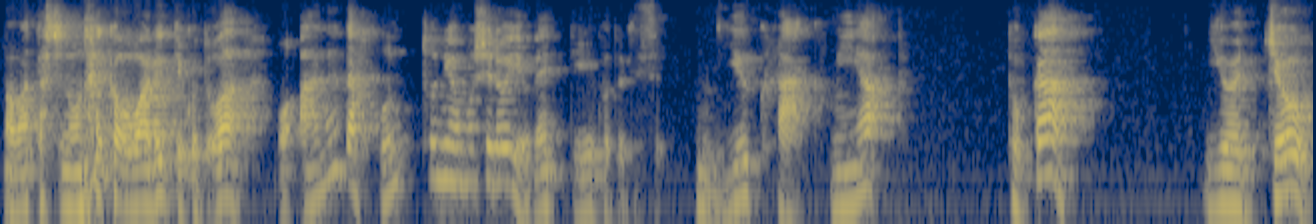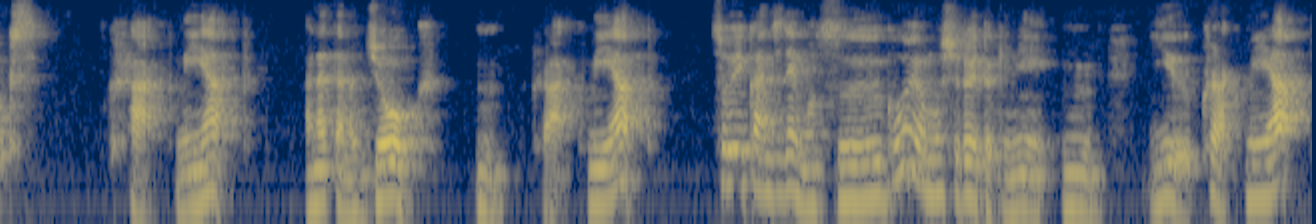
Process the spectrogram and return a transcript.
まあ、私のお腹を割るっていうことは、もうあなた本当に面白いよねっていうことです。you crack me up とか your jokes crack me up あなたのジョークうん、crack me up。そういう感じでもうすごい面白い時に、うん、you crack me up。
